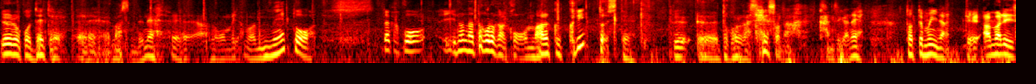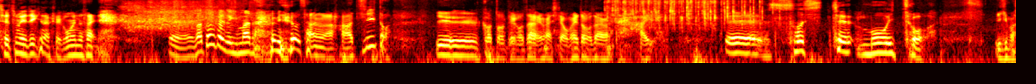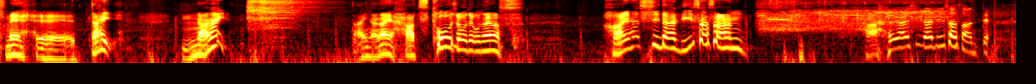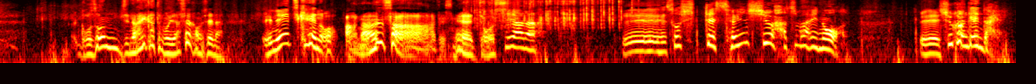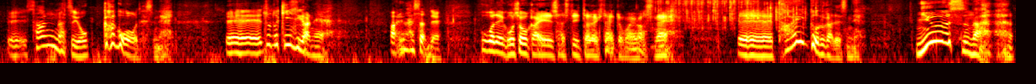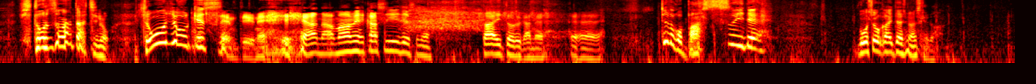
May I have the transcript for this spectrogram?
ー、いろいろこう出て、えー、ますんでね、えー、あのやっぱ目とだかこういろんなところがこう丸くクリッとしてるところが清楚な感じがねとってもいいなってあんまり説明できなくてごめんなさいね、えー、まあ、とにかく今田美桜さんは8位ということでございましておめでとうございました。はい、えー、そしてもう一丁いきますね、えー、第7位。第7位初登場でございます。林田理沙さん。林田理沙さんって。ご存知ない方もいらっしゃるかもしれない。NHK のアナウンサーですね。女子アナえー、そして先週発売の、えー、週刊現代、えー、3月4日号ですね、えちょっと記事がねありましたんでここでご紹介させていただきたいと思いますね、えタイトルがですねニュースな人妻たちの頂上決戦っていうね、いや、生めかしいですね。タイトルがね、えー、ちょっとこう抜粋でご紹介いたしますけど、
